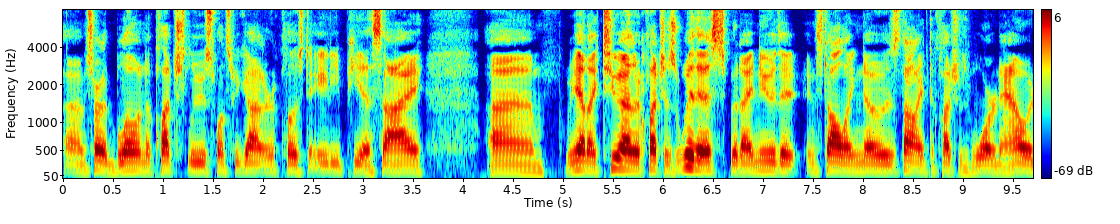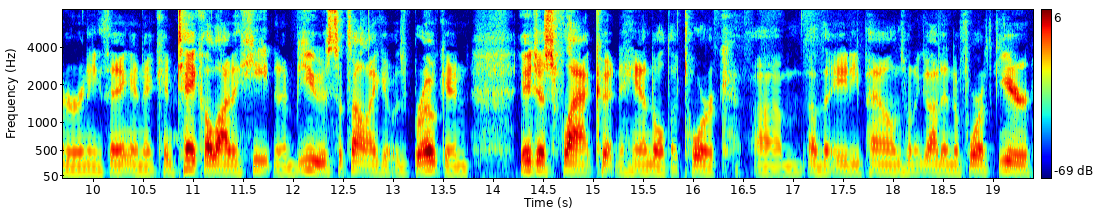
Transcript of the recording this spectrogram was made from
um, started blowing the clutch loose once we got her close to 80 psi. Um, we had like two other clutches with us, but I knew that installing those, it's not like the clutch was worn out or anything, and it can take a lot of heat and abuse. It's not like it was broken. It just flat couldn't handle the torque um, of the 80 pounds when it got into fourth gear.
